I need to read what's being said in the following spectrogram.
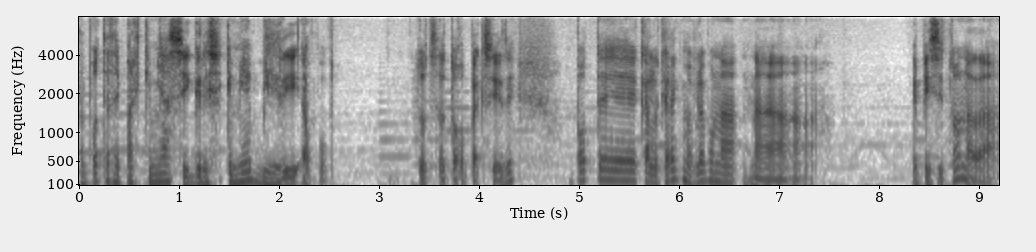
οπότε θα υπάρχει και μια σύγκριση και μια εμπειρία από το ότι θα το έχω παίξει ήδη. Οπότε καλοκαιράκι με βλέπω να, να επιζητώ να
